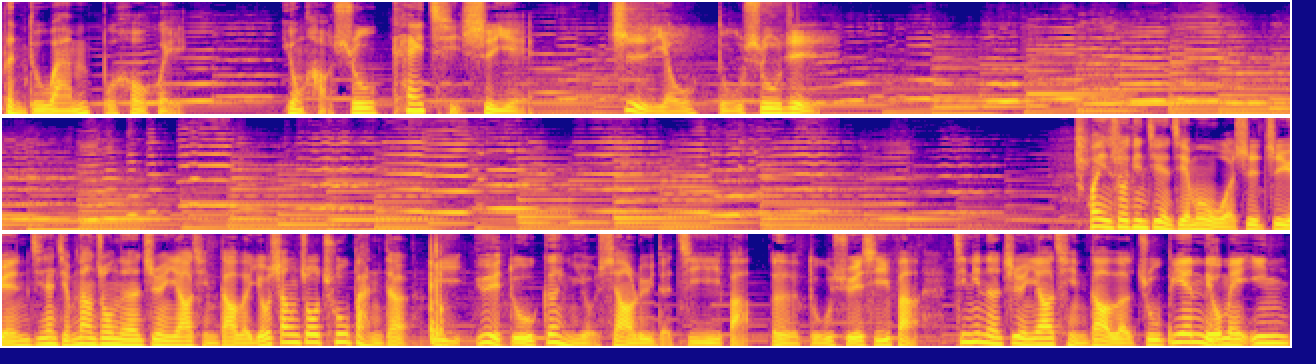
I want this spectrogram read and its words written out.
本读完不后悔，用好书开启视野，自由读书日。欢迎收听今天的节目，我是志源。今天节目当中呢，志源邀请到了由商周出版的《比阅读更有效率的记忆法——耳读学习法》。今天呢，志源邀请到了主编刘梅英，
